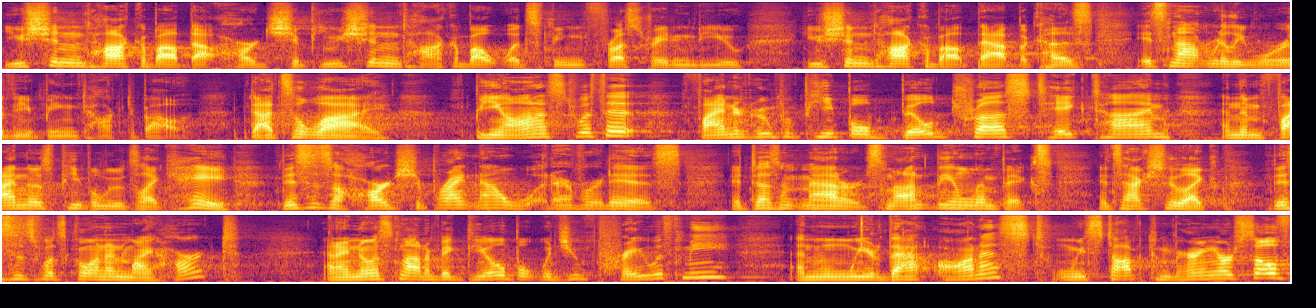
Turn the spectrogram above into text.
you shouldn't talk about that hardship. You shouldn't talk about what's being frustrating to you. You shouldn't talk about that because it's not really worthy of being talked about. That's a lie. Be honest with it, find a group of people, build trust, take time, and then find those people who's like, hey, this is a hardship right now, whatever it is. It doesn't matter. It's not the Olympics. It's actually like, this is what's going on in my heart. And I know it's not a big deal, but would you pray with me? And when we're that honest, when we stop comparing ourselves,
